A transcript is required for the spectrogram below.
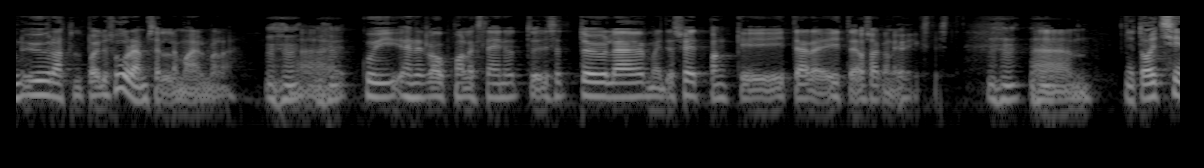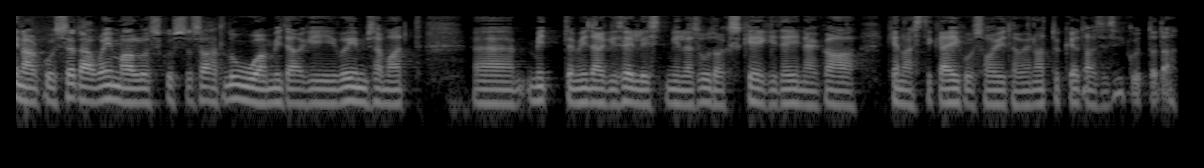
on üüratult palju suurem sellele maailmale mm. -hmm. kui Henri Laupmaa oleks läinud lihtsalt tööle, ma ei tea, Swedbanki IT, IT-osakonna juhiks lihtsalt mm. -hmm. Ähm, et otsi nagu seda võimalust, kus sa saad luua midagi võimsamat äh,, mitte midagi sellist, mille suudaks keegi teine ka kenasti käigus hoida või natuke edasi sikutada.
